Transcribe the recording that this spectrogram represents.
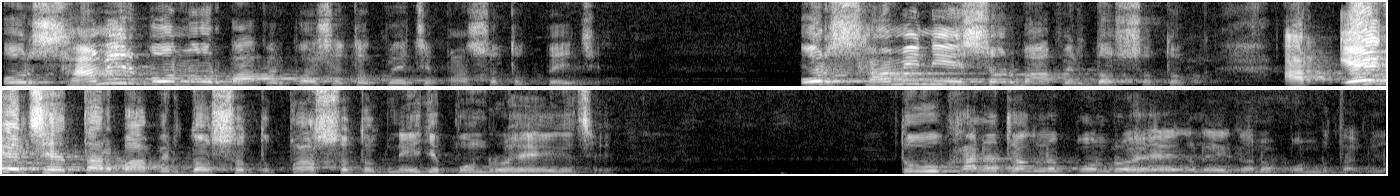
ওর স্বামীর বোন ওর বাপের কয় শতক পেয়েছে? পাঁচ শতক পেয়েছে। ওর স্বামী নিয়ে এসছে ওর বাপের দশ শতক। আর এ গেছে তার বাপের দশ শতক, পাঁচ শতক নিয়ে, এই যে পনেরো হয়ে গেছে। তো ওখানে থাকল পনেরো হয়ে গেলো এখানে পনেরো থাকল,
